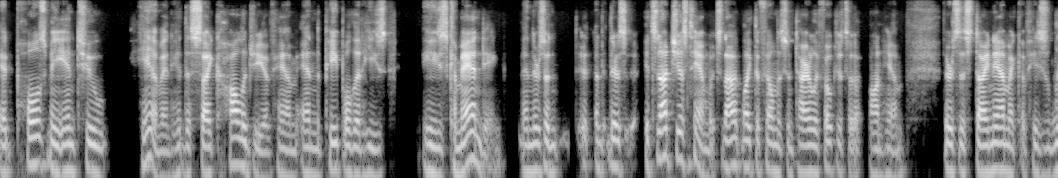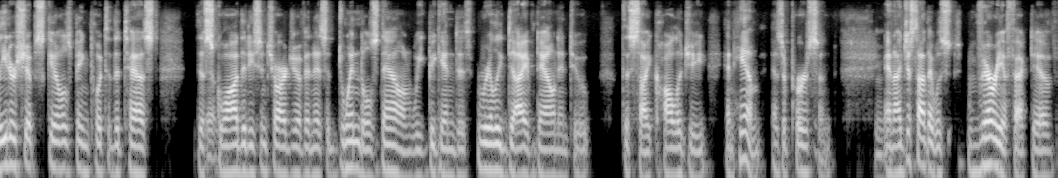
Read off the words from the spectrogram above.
it pulls me into him and the psychology of him and the people that he's he's commanding and there's a there's it's not just him. It's not like the film is entirely focused on him. There's this dynamic of his leadership skills being put to the test the yeah. squad that he's in charge of and as it dwindles down we begin to really dive down into the psychology and him as a person. Mm-hmm. and i just thought that was very effective.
